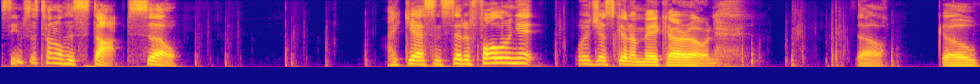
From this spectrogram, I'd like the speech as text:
seems this tunnel has stopped. So I guess instead of following it, we're just going to make our own. So, go.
